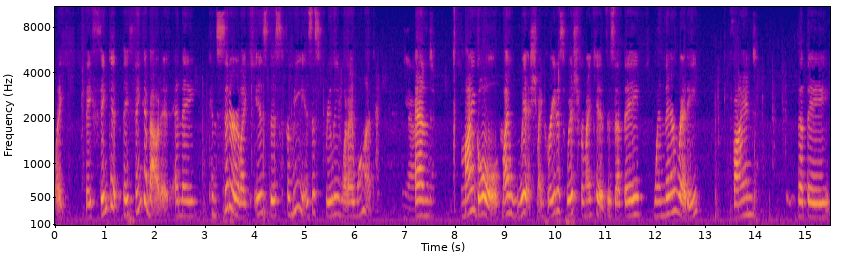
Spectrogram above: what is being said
like they think it they think about it and they consider like is this for me? Is this really what I want? Yeah. And my goal, my wish, my greatest wish for my kids is that they when they're ready find that they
